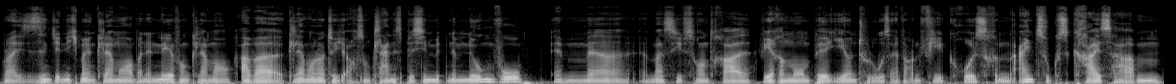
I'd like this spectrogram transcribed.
oder sie sind ja nicht mehr in Clermont, aber in der Nähe von Clermont. Aber Clermont natürlich auch so ein kleines bisschen mitten im Nirgendwo im äh, Massiv Central, während Montpellier und Toulouse einfach einen viel größeren Einzugskreis haben,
